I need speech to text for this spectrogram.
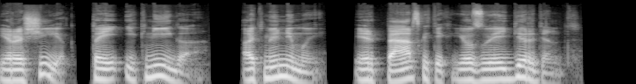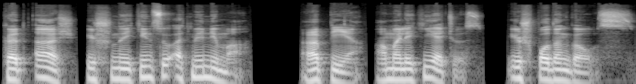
įrašyk tai į knygą atminimui ir perskaityk Jozuei girdint, kad aš išnaikinsiu atminimą apie amalekiečius iš podangaus.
